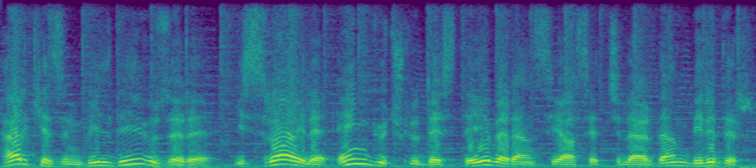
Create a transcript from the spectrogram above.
herkesin bildiği üzere İsrail'e en güçlü desteği veren siyasetçilerden biridir.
